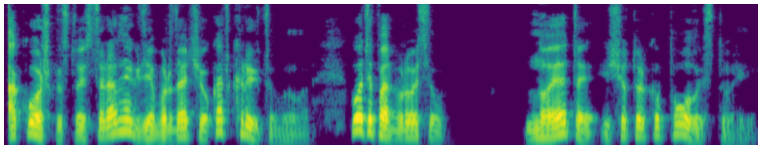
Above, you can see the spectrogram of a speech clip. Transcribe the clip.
Окошко с той стороны, где бардачок, открыто было. Вот и подбросил. Но это еще только пол истории.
